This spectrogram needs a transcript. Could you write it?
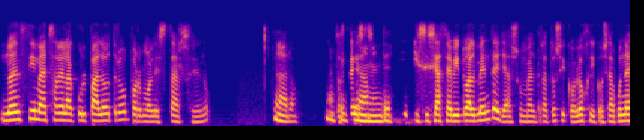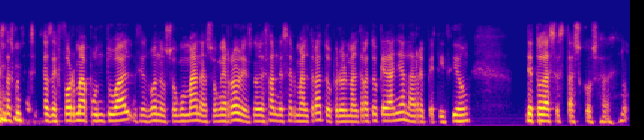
no encima echarle la culpa al otro por molestarse, ¿no? Claro. Efectivamente. y si se hace habitualmente, ya es un maltrato psicológico. Si alguna de estas cosas hechas de forma puntual, dices, bueno, son humanas, son errores, no dejan de ser maltrato, pero el maltrato que daña es la repetición de todas estas cosas, ¿no?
